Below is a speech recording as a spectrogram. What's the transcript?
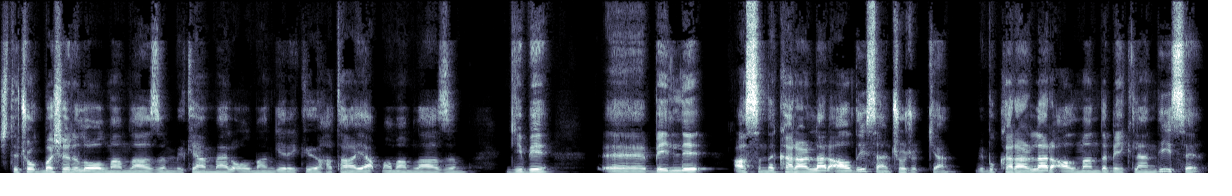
İşte çok başarılı olmam lazım, mükemmel olmam gerekiyor, hata yapmamam lazım gibi e, belli aslında kararlar aldıysan çocukken ve bu kararlar alman da beklendiyse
